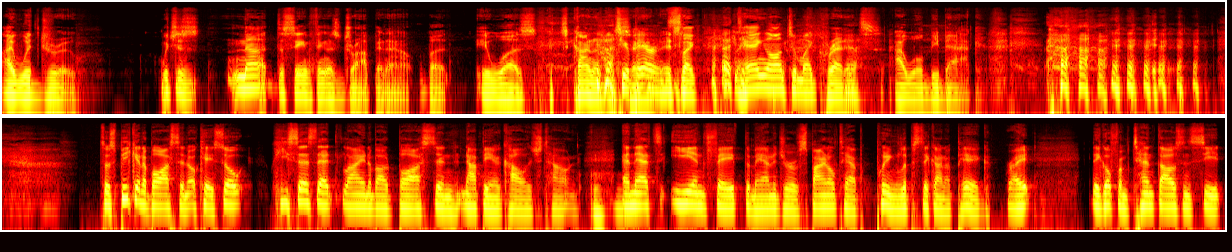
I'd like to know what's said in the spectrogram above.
I withdrew, which is not the same thing as dropping out, but it was. It's kind of the your parents. It's like hang on to my credits. I will be back. So speaking of Boston, okay, so he says that line about Boston not being a college town. And that's Ian Faith, the manager of Spinal Tap, putting lipstick on a pig, right? They go from 10,000 seat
